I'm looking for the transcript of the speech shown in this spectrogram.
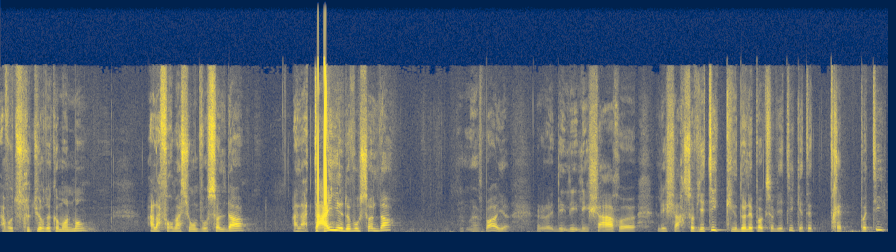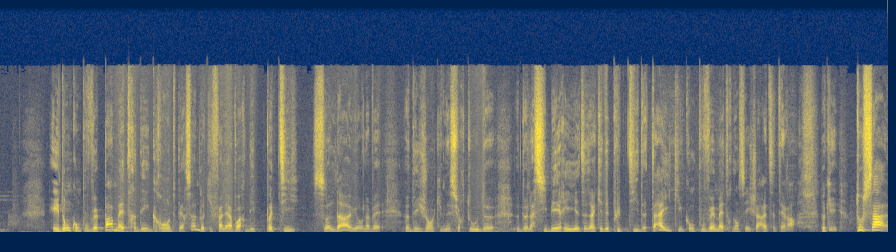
à votre structure de commandement, à la formation de vos soldats, à la taille de vos soldats. Pas, les, chars, euh, les chars soviétiques de l'époque soviétique étaient très petits. Et donc, on ne pouvait pas mettre des grandes personnes, donc il fallait avoir des petits soldats. Et on avait des gens qui venaient surtout de, de la Sibérie, etc., qui étaient plus petits de taille, qu'on pouvait mettre dans ces chars, etc. Donc, tout ça,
